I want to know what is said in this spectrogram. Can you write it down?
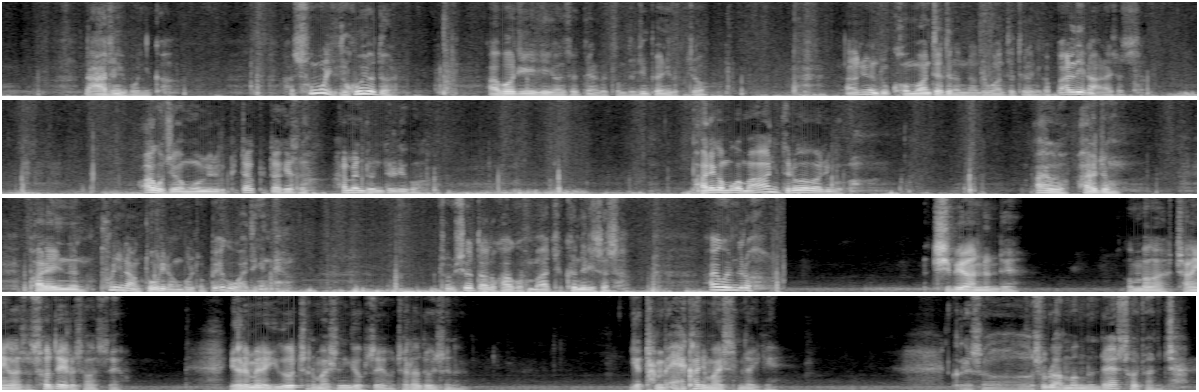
나중에 보니까. 한 스물일곱, 여덟. 아버지 연세 때는 좀 늦은 편이겠죠. 나중에 누구 고모한테 들었나, 누구한테 들으니까 빨리는 안 하셨어. 아이고, 제가 몸이 이렇게 삐딱삐딱해서 화면도 흔들리고. 발에가 뭐가 많이 들어가가지고. 아유, 발 좀, 발에 있는 풀이랑 돌이랑 뭘 좀 빼고 와야 되겠네요. 좀 쉬었다도 가고, 마치 그늘이 있어서. 아이고, 힘들어. 집에 왔는데, 엄마가 장에 가서 서대를 사왔어요. 여름에는 이것처럼 맛있는 게 없어요. 전라도에서는. 이게 담백하니 맛있습니다, 이게. 그래서 술을 안 먹는데 소주 한 잔.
